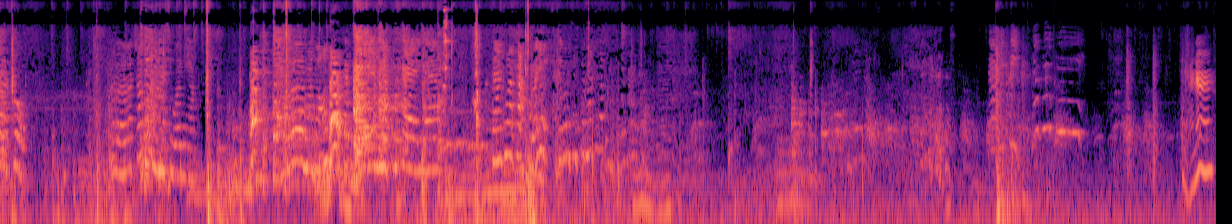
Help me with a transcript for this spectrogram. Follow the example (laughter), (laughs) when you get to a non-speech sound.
Marco. Allora, la ciotola non è sua, è mia. Oh, madonna, che carina che sei, eh. Sei anche una caccola, io devo sistemarti la pizza. Diana?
